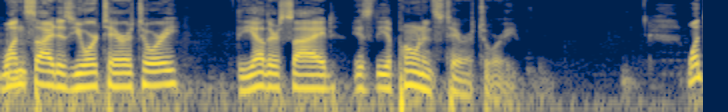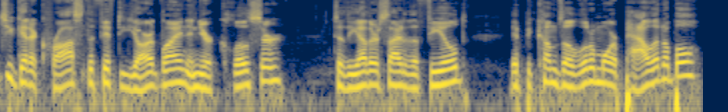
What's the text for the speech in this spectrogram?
One side is your territory, the other side is the opponent's territory. Once you get across the 50 yard line and you're closer to the other side of the field, it becomes a little more palatable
